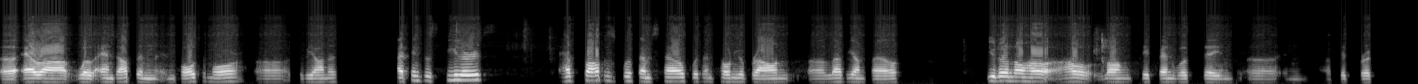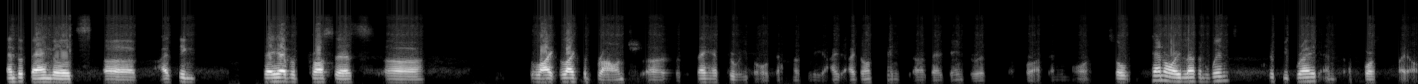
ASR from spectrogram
uh, era will end up in, in Baltimore, uh, to be honest. I think the Steelers have problems with themselves, with Antonio Brown, uh, Le'Veon Bell. You don't know how, how long Big Ben will stay in, uh, in uh, Pittsburgh. And the Bengals, uh, I think they have a process uh, like like the Browns. They have to rebuild definitely. I, I don't think they're dangerous for us anymore. So 10 or 11 wins should be great, and of course playoffs.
